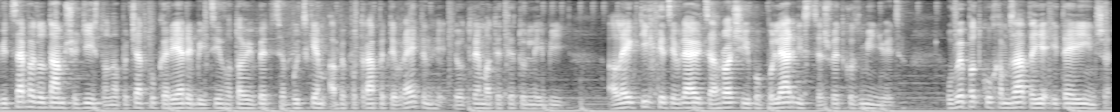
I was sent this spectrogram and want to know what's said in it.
Від себе додам, що дійсно на початку кар'єри бійці готові битися будь-ким, аби потрапити в рейтинги і отримати титульний бій. Але як тільки з'являються гроші і популярність, це швидко змінюється. У випадку Хамзата є і те і інше,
